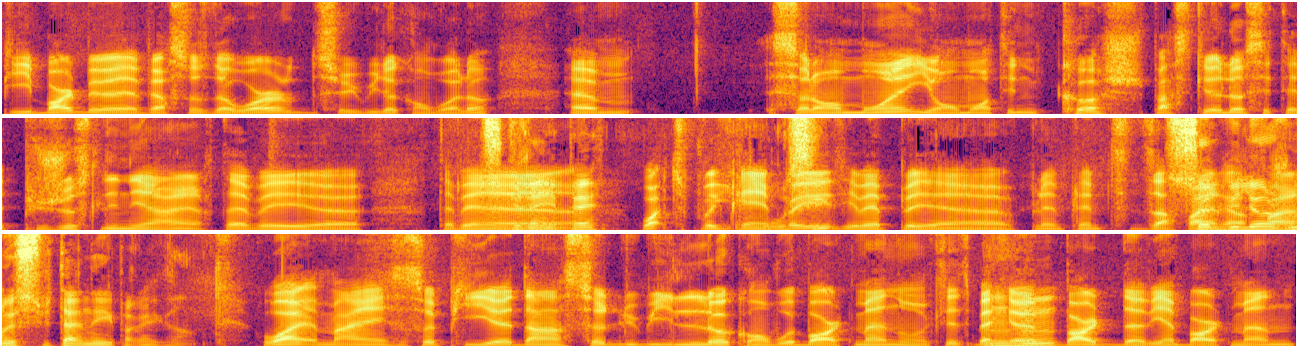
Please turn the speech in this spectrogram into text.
Puis Bart euh, vs The World, celui-là qu'on voit là, selon moi, ils ont monté une coche parce que là, c'était plus juste linéaire. T'avais. euh, t'avais Tu un- grimpais. Ouais, tu pouvais grimper. Il y avait plein, plein, plein de petites affaires. Celui-là, je me suis tanné, par exemple. Ouais, mais c'est ça. Puis dans celui-là qu'on voit Bartman, ben, que Mhm. Bart devient Bartman,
